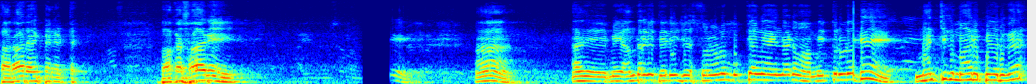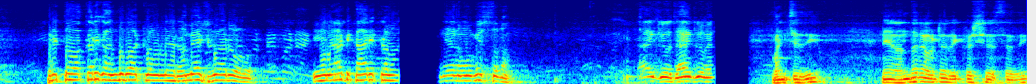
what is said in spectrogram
ఖరారు అయిపోయినట్టే ఒకసారి ఆ, అది మీ అందరికీ తెలియజేస్తున్నాను. ముఖ్యంగా ఏంటంటే మా మిత్రుడు అంటే మంచికి మారిపోయారుగా. ప్రతి ఒక్కరికి అందుబాటులో ఉండే రమేష్ గారు ఈనాటి కార్యక్రమం నేను ముగిస్తున్నాను థ్యాంక్ యూ థ్యాంక్ యూ మంచిది. నేను అందరూ ఒకటే రిక్వెస్ట్ చేసేది.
